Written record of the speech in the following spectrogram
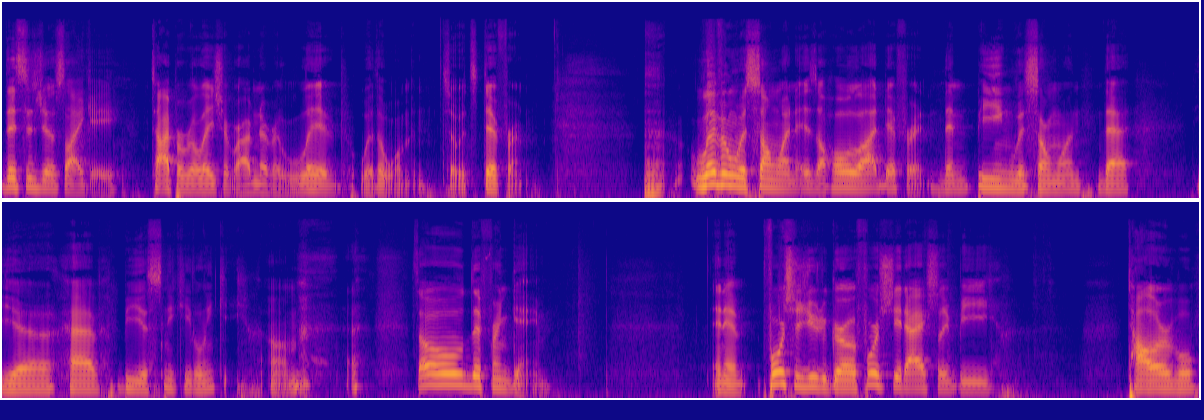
this is just like a type of relationship where I've never lived with a woman, so it's different. Living with someone is a whole lot different than being with someone that you have be a sneaky linky. Um, it's a whole different game. and it forces you to grow, it forces you to actually be tolerable,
